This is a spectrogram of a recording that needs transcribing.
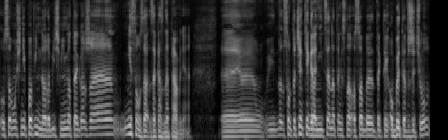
osobom się nie powinno robić, mimo tego, że nie są za, zakazane prawnie. Yy, no, są to cienkie granice, natomiast no, osoby tak, tak obyte w życiu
